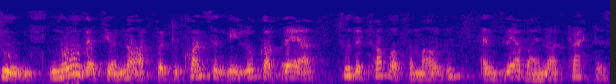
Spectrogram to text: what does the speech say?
to know that you're not, but to constantly look up there to the top of the mountain and thereby not practice.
